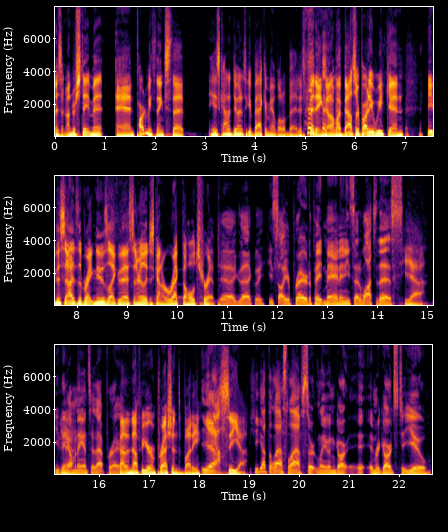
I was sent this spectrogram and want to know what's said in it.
is an understatement. And part of me thinks that he's kind of doing it to get back at me a little bit. It's fitting that on my bachelor party weekend, he decides to break news like this and really just kind of wreck the whole trip. Yeah, exactly. He saw your prayer to Peyton Manning and he said, "Watch this." Yeah. You think yeah. I'm going to answer that prayer? Got enough of your impressions, buddy. Yeah. See ya. He got the last laugh, certainly in gar- in regards to you.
